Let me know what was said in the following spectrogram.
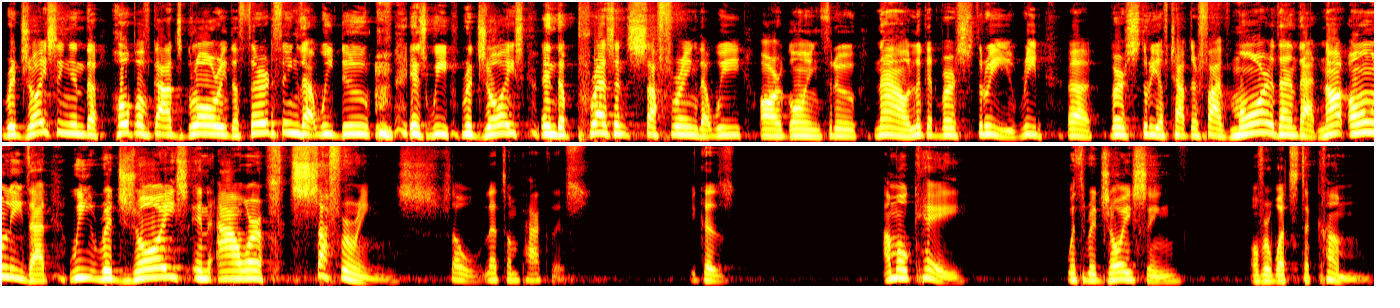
rejoicing in the hope of God's glory, the third thing that we do is we rejoice in the present suffering that we are going through now. Look at verse 3. Read uh, verse 3 of chapter 5. More than that, not only that, we rejoice in our sufferings. So let's unpack this. Because I'm okay with rejoicing over what's to come.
